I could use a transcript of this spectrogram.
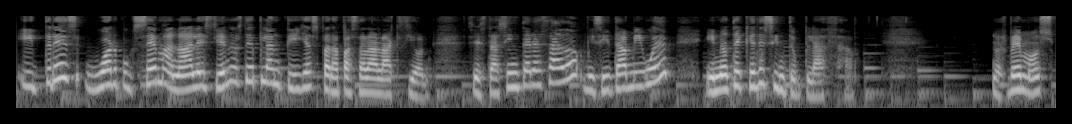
y 3 workbooks semanales llenos de plantillas para pasar a la acción. Si estás interesado, visita mi web y no te quedes sin tu plaza. Nos vemos.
